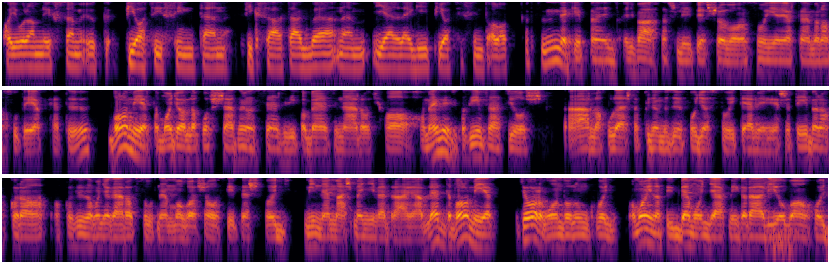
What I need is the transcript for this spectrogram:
ha jól emlékszem, ők piaci szinten fixálták be, nem jellegi piaci szint alatt. Hát mindenképpen egy, egy választási lépésről van szó, ilyen értelemben abszolút érthető. Valamiért a magyar lakosság nagyon szenzitív a benzinára, hogyha ha megnézzük az inflációs árlakulást a különböző fogyasztói termékek esetében, akkor, a, akkor az üzemanyagár abszolút nem magas ahhoz képest, hogy minden más mennyivel drágább lett, de valamiért hogy arra gondolunk, hogy a mai napig bemondják még a rádióban, hogy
